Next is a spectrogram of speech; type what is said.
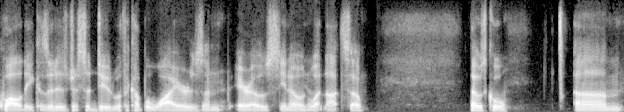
quality because it is just a dude with a couple wires and arrows, you know, and Yeah. whatnot. So that was cool. Um,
